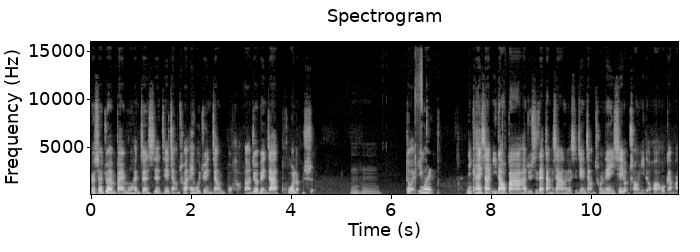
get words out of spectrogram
有时候就很白目、很真实的直接讲出来。哎，我觉得你这样不好，然后就会被人家泼冷水。嗯哼，对，因为。你看，像一到八，他就是在当下那个时间讲出那一些有创意的话或干嘛，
